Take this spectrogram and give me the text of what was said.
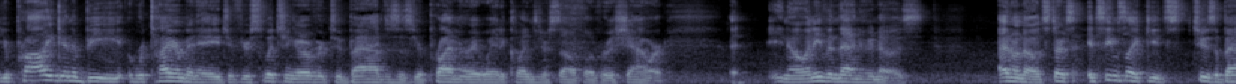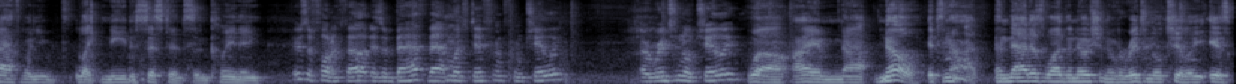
you're probably going to be retirement age if you're switching over to baths as your primary way to cleanse yourself over a shower. You know, and even then, who knows? I don't know. It starts. It seems like you'd choose a bath when you like need assistance in cleaning. Here's a fun thought: Is a bath that much different from chili? Original chili? Well, I am not. No, it's not, and that is why the notion of original chili is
